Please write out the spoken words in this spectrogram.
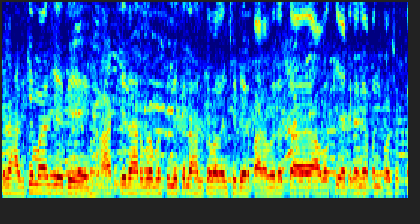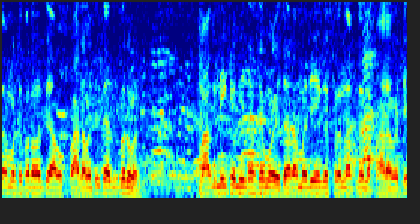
तर हलके माल जे आहे ते आठ ते दहा रुपयापासून देखील हलक्या मालांचे दर पाहायला मिळतात. त्या आवक या ठिकाणी आपण पाहू शकता मोठ्या प्रमाणात आवक पाहायला मिळते. त्याचबरोबर मागणी कमी झाल्यामुळे दरामध्ये घसरण आपल्याला पाहायला मिळते.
